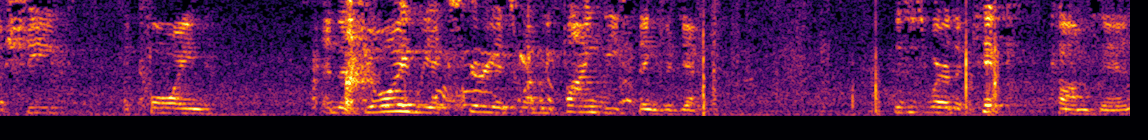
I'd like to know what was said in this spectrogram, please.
A sheep, a coin, and the joy we experience when we find these things again. This is where the kick comes in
